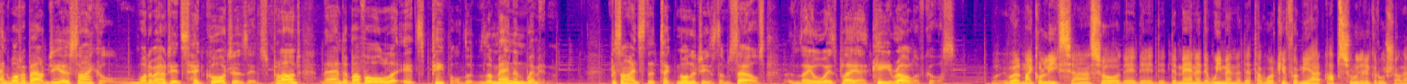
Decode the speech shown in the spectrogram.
And what about Geocycle? What about its headquarters, its plant, and above all, its people, the, the men and women? Besides the technologies themselves, they always play a key role, of course. Well, my colleagues, uh, so the, the, the, men and the women that are working for me are absolutely crucial.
